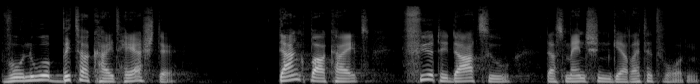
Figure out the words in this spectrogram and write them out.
wo nur Bitterkeit herrschte. Dankbarkeit führte dazu, dass Menschen gerettet wurden.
